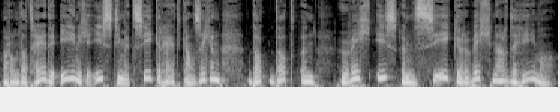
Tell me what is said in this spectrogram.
maar omdat Hij de enige is die met zekerheid kan zeggen dat dat een weg is, een zekere weg naar de hemel.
